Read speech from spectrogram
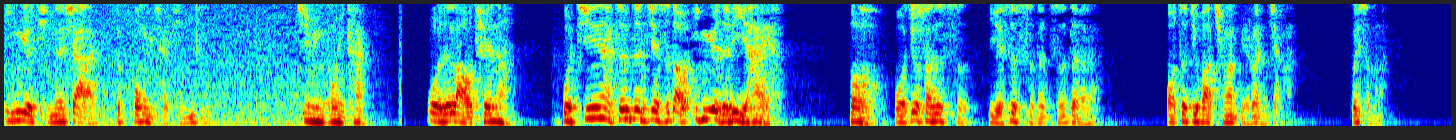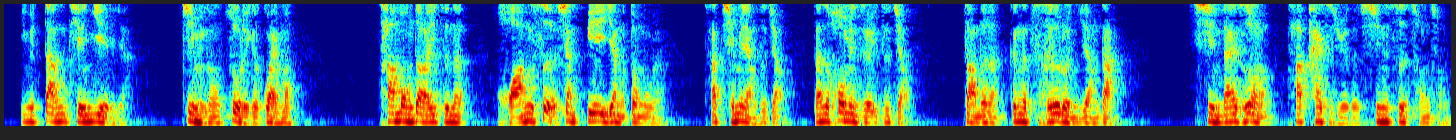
音乐停了下来，这风雨才停止。晋平公一看，我的老天呐！我今天才真正见识到音乐的厉害呀！哦，我就算是死，也是死的值得了。哦，这句话千万别乱讲啊！为什么呢？因为当天夜里啊，晋平公做了一个怪梦，他梦到了一只呢黄色像鳖一样的动物啊，它前面两只脚，但是后面只有一只脚，长得呢跟个车轮一样大。醒来之后呢，他开始觉得心事重重，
